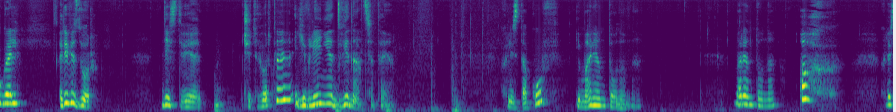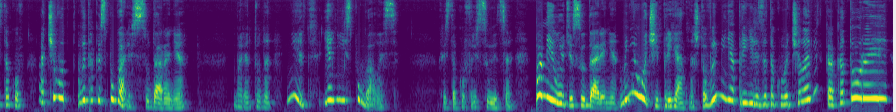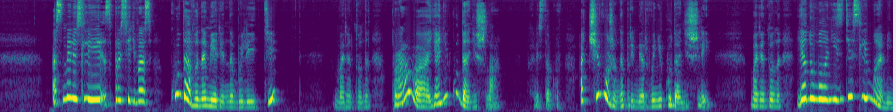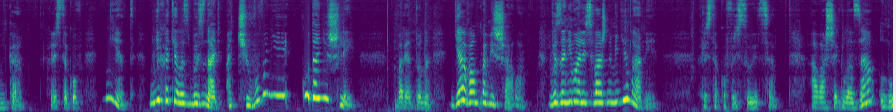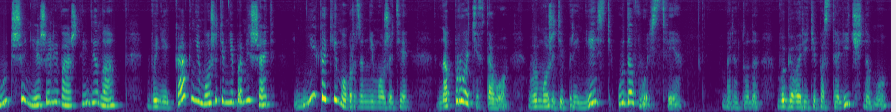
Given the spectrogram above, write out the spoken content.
Гоголь. Ревизор. Действие четвертое, явление двенадцатое. Хлестаков и Марья Антоновна. Марья Антоновна. Ах! Хлестаков. А чего вы так испугались, сударыня? Марья Антоновна. Нет, я не испугалась. Христаков рисуется. «Помилуйте, сударыня, мне очень приятно, что вы меня приняли за такого человека, который...» «Осмелюсь ли спросить вас, куда вы намерены были идти?» Марья Антоновна. «Право, я никуда не шла». Христаков. «Отчего же, например, вы никуда не шли?» Марья Антоновна. «Я думала, не здесь ли маменька?» Христаков. «Нет, мне хотелось бы знать, отчего вы никуда не шли?» Марья Антоновна. «Я вам помешала». Вы занимались важными делами. Христаков рисуется. А ваши глаза лучше, нежели важные дела. Вы никак не можете мне помешать. Никаким образом не можете. Напротив того, вы можете принести удовольствие. Марья вы говорите по-столичному.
